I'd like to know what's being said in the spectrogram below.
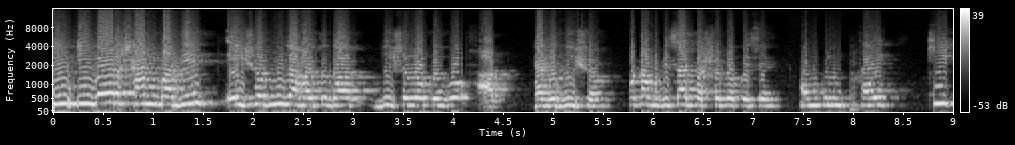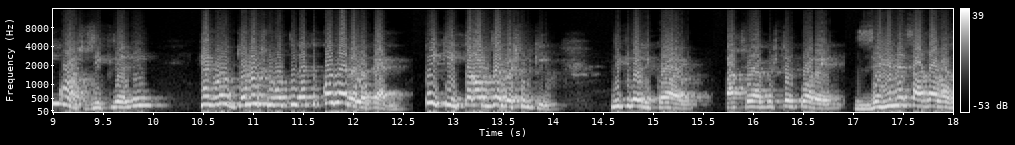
ইউটিউবার সাংবাদিক এইসব মিলা হয়তো ধর দুইশো লোক হইব আর হ্যাঁ দুইশো মোটামুটি চার পাঁচশো লোক হয়েছে। আমি বললাম তাই কি কস জিক্রালি হ্যাঁ গো, জনসমর্থন এত কমে গেল কেন? তুই কি তোর অবজারভেশন কি? জিকির আলী কয় পাঁচই আগস্টের পরে যেখানে চাঁদাবাজ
